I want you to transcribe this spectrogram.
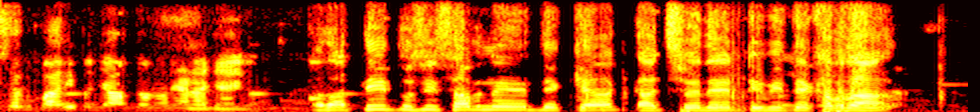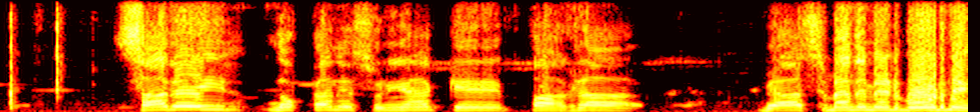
95 ਪਾਣੀ ਪੰਜਾਬ ਤੋਂ ਹਰਿਆਣਾ ਜਾਏਗਾ। ਰਾਤੀ ਤੁਸੀਂ ਸਭ ਨੇ ਦੇਖਿਆ, ਅੱਜ ਸਵੇਰੇ ਟੀਵੀ ਤੇ ਖਬਰਾਂ। ਸਾਰੇ ਹੀ ਲੋਕਾਂ ਨੇ ਸੁਣੀਆਂ ਕਿ ਭਾਖੜਾ ਬਿਆਸ ਮੈਨੇਜਮੈਂਟ ਬੋਰਡ ਨੇ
